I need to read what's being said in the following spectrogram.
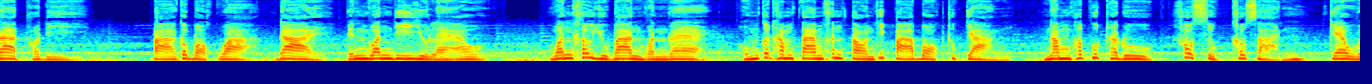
ราชพอดีป๋าก็บอกว่า ได้เป็นวันดีอยู่แล้ว วันเข้าอยู่บ้านวันแรก ผมก็ทำตามขั้นตอนที่ป๋าบอกทุกอย่างนำพระพุทธรูปเข้าสุกเข้าสาร แก้วแหว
